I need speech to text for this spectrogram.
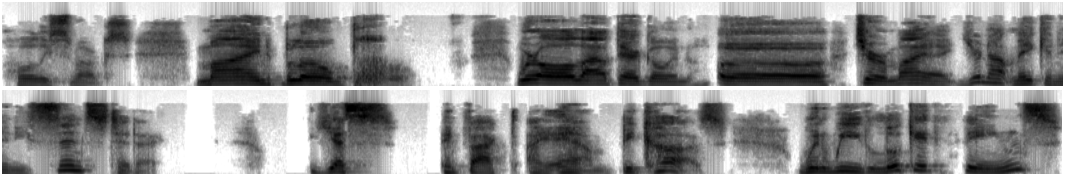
Holy smokes. Mind blown. We're all out there going, uh, Jeremiah, you're not making any sense today. Yes, in fact, I am because when we look at things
